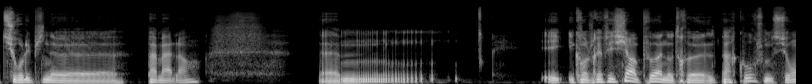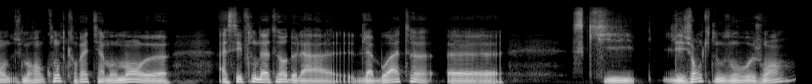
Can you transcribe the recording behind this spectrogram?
turlupine euh, pas mal. Hein. Euh, et, et, quand je réfléchis un peu à notre parcours, je me suis rendu, je me rends compte qu'en fait il y a un moment euh, assez fondateur de la de la boîte, ce qui les gens qui nous ont rejoints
